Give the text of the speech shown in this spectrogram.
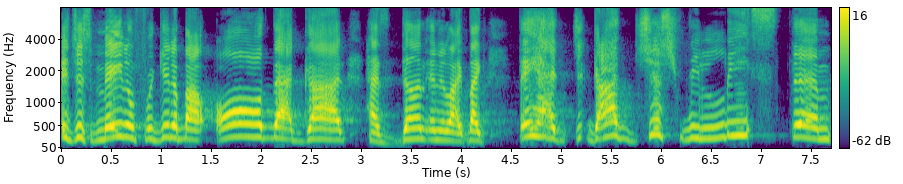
It just made them forget about all that God has done in their life. Like they had, God just released them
